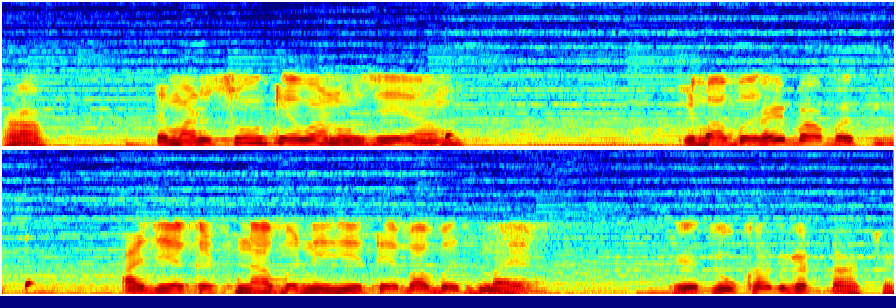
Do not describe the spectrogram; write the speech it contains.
હા. તમારું શું કહેવાનું છે એમ? એ બાબત? કઈ બાબતમાં આ જે ઘટના બની છે તે બાબતમાં એ દુઃખદ ઘટના છે.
